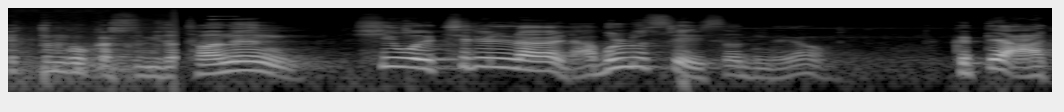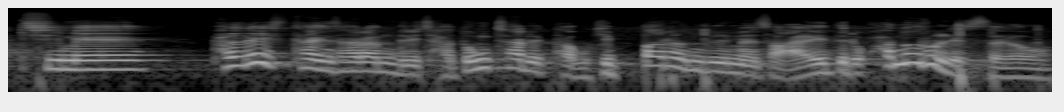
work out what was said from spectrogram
했던 것 같습니다. 저는 10월 7일 날 나블루스에 있었는데요. 그때 아침에 팔레스타인 사람들이 자동차를 타고 깃발을 흔들면서 아이들이 환호를 했어요.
